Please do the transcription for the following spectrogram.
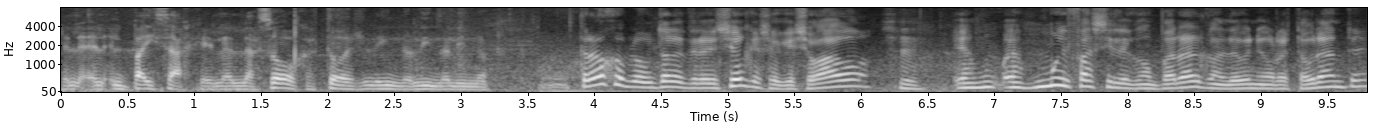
el- el- el paisaje, la- las hojas, todo es lindo, lindo, lindo. Trabajo de productor de televisión, que es el que yo hago, Sí. es, es muy fácil de comparar con el de venir a un restaurante.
